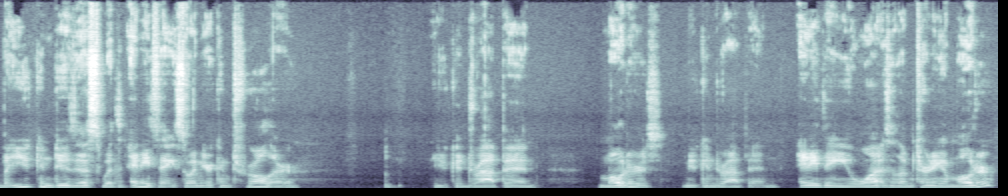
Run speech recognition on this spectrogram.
But you can do this with anything. So in your controller, you could drop in motors, you can drop in anything you want. So I'm turning a motor,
